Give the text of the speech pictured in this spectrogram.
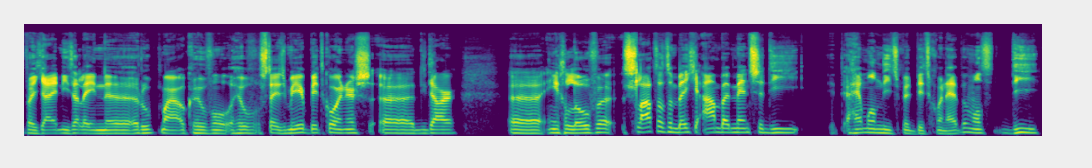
wat jij niet alleen roept, maar ook heel veel, heel veel steeds meer bitcoiners die daar eh, in geloven, slaat dat een beetje aan bij mensen die helemaal niets met bitcoin hebben? Want die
